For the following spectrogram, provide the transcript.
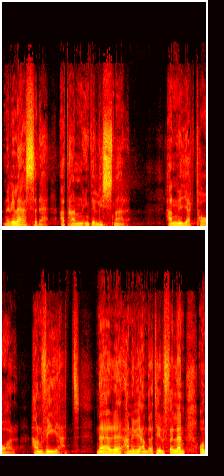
när vi läser det, att han inte lyssnar. Han iakttar, han vet. När eh, han är vid andra tillfällen och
